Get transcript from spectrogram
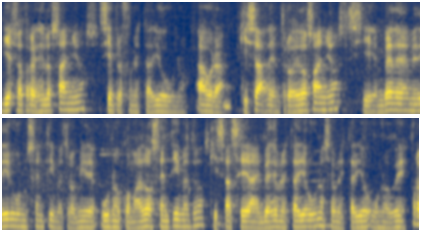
Y eso a través de los años siempre fue un estadio 1. Ahora, quizás dentro de dos años, si en vez de medir un centímetro mide 1,2 centímetros, quizás sea en vez de un estadio 1 sea un estadio 1B. Por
